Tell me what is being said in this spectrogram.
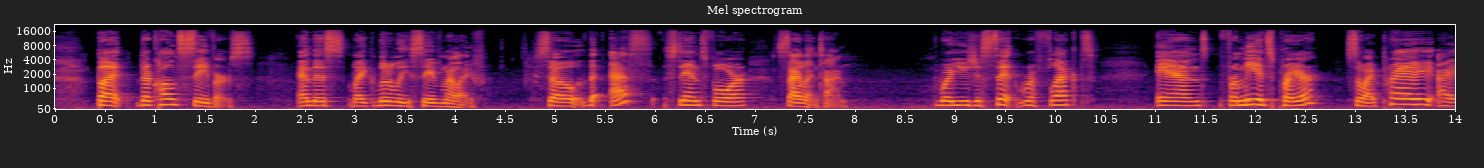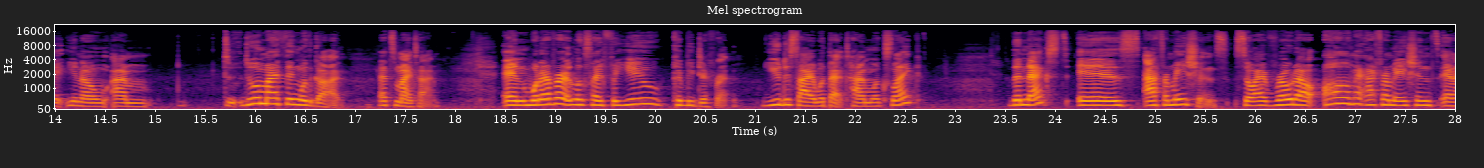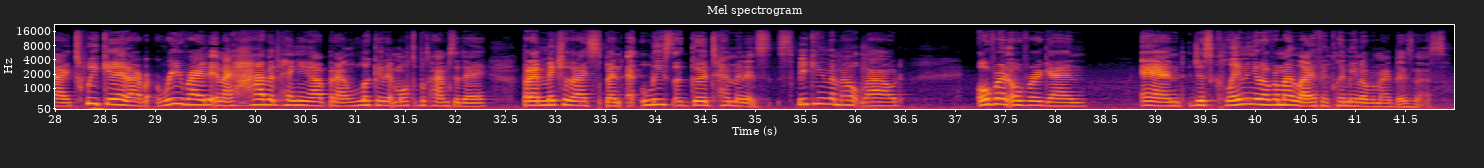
But they're called savers. And this, like, literally saved my life. So the S stands for silent time, where you just sit, reflect, and for me, it's prayer. So I pray, I, you know, I'm do- doing my thing with God. That's my time. And whatever it looks like for you could be different. You decide what that time looks like. The next is affirmations. So I wrote out all of my affirmations and I tweak it, I rewrite it, and I have it hanging up and I look at it multiple times a day. But I make sure that I spend at least a good 10 minutes speaking them out loud over and over again and just claiming it over my life and claiming it over my business.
